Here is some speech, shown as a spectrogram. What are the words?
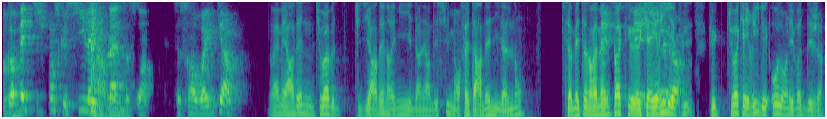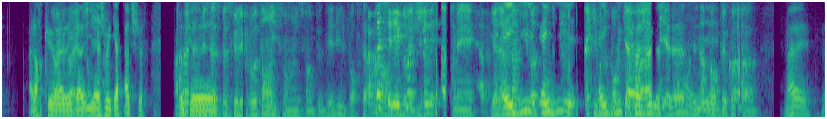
Donc en fait, je pense que s'il a une place, ça sera, ça sera un wild card. Ouais, mais Arden, tu vois, tu dis Arden, Rémi est dernière déçu, mais en fait, Arden, il a le nom. Ça m'étonnerait même pas c'est- que est d'accord. plus. Que, tu vois, Kyrie, il est haut dans les votes déjà. Alors qu'il Ouais, bah a, il a joué 4 matchs. Ah Donc, ouais, mais euh, ça, c'est parce que les votants, ils sont, ils sont un peu débiles pour certains. Après, c'est les coachs, dire c'est ça, mais il y en a AD, plein qui votent pour AD, euh, c'est n'importe quoi. Ouais, bah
